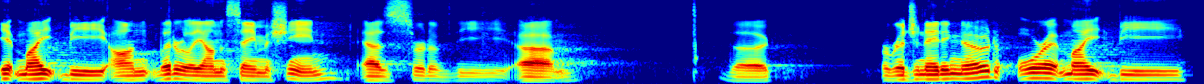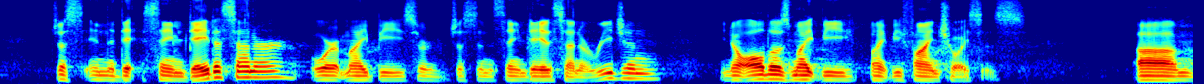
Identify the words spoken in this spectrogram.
it might be on literally on the same machine as sort of the, um, the originating node, or it might be just in the da same data center, or it might be sort of just in the same data center region. You know, all those might be, might be fine choices. Um,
